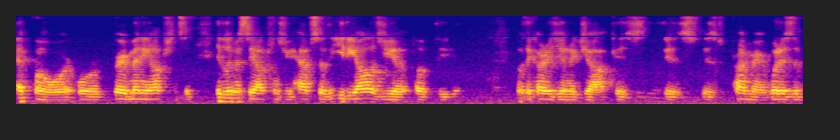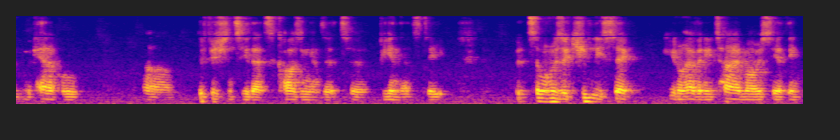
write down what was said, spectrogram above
ECMO or, or very many options. It, it, limits the options you have. So the etiology of, of the of the cardiogenic shock is is is primary. What is the mechanical um, deficiency that's causing them to, to be in that state? But someone who's acutely sick, you don't have any time. Obviously, I think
